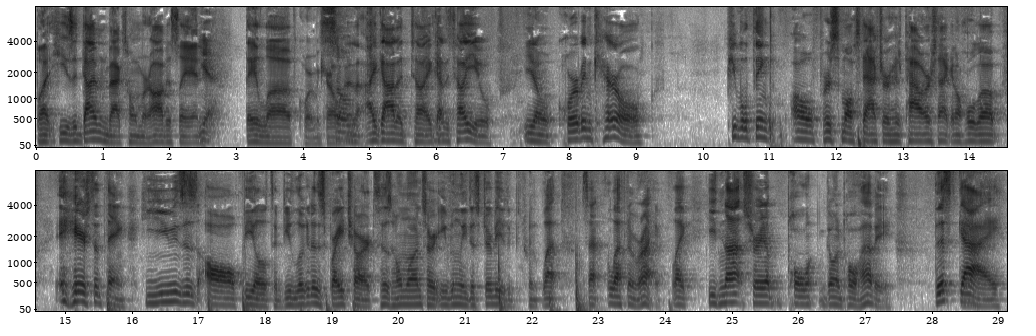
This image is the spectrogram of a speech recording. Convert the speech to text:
But he's a Diamondbacks homer, obviously, and Yeah. they love Corbin Carroll. So- and I gotta tell, I gotta tell you, you know, Corbin Carroll. People think, oh, for his small stature, his power's not gonna hold up. Here's the thing: he uses all fields. If you look at his spray charts, his home runs are evenly distributed between left, left, and right. Like he's not straight up pull going pull heavy. This guy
